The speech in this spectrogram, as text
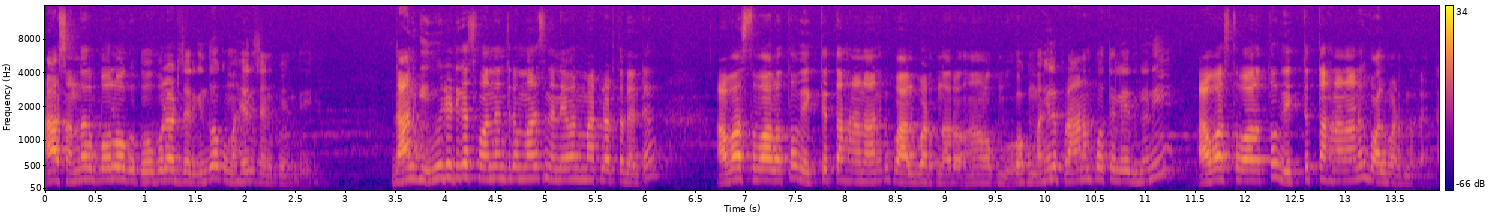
ఆ సందర్భంలో ఒక తోపులాట జరిగింది ఒక మహిళ చనిపోయింది. దానికి ఇమీడియట్గా స్పందించడం మనసు నేను ఏమని మాట్లాడతాడంటే అవాస్తవాలతో వ్యక్తిత్వ హననానికి పాల్పడుతున్నారు ఒక ఒక మహిళ ప్రాణం పోతే లేదు కానీ అవాస్తవాలతో వ్యక్తిత్వ హననానికి పాల్పడుతున్నారంట.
